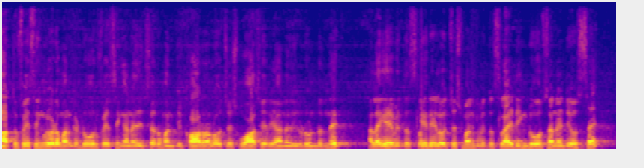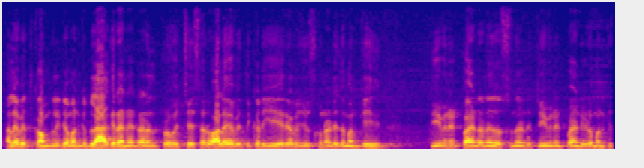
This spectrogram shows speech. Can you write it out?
నార్త్ ఫేసింగ్లో కూడా మనకి డోర్ ఫేసింగ్ అనేది ఇచ్చారు. మనకి కార్నర్లో వచ్చేసి వాష్ ఏరియా అనేది కూడా ఉంటుంది. అలాగే విత్ ఏరియాలో వచ్చేసి మనకి విత్ స్లైడింగ్ డోర్స్ అనేవి వస్తాయి. అలాగే విత్ కంప్లీట్గా మనకి బ్లాక్ గ్రానైట్ అనేది ప్రొవైడ్ చేశారు. అలాగే విత్ ఇక్కడ ఈ ఏరియాలో చూసుకున్నట్టయితే మనకి టీవీ నెట్ పాయింట్ అనేది వస్తుందండి. టీవీ నెట్ పాయింట్ కూడా మనకి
